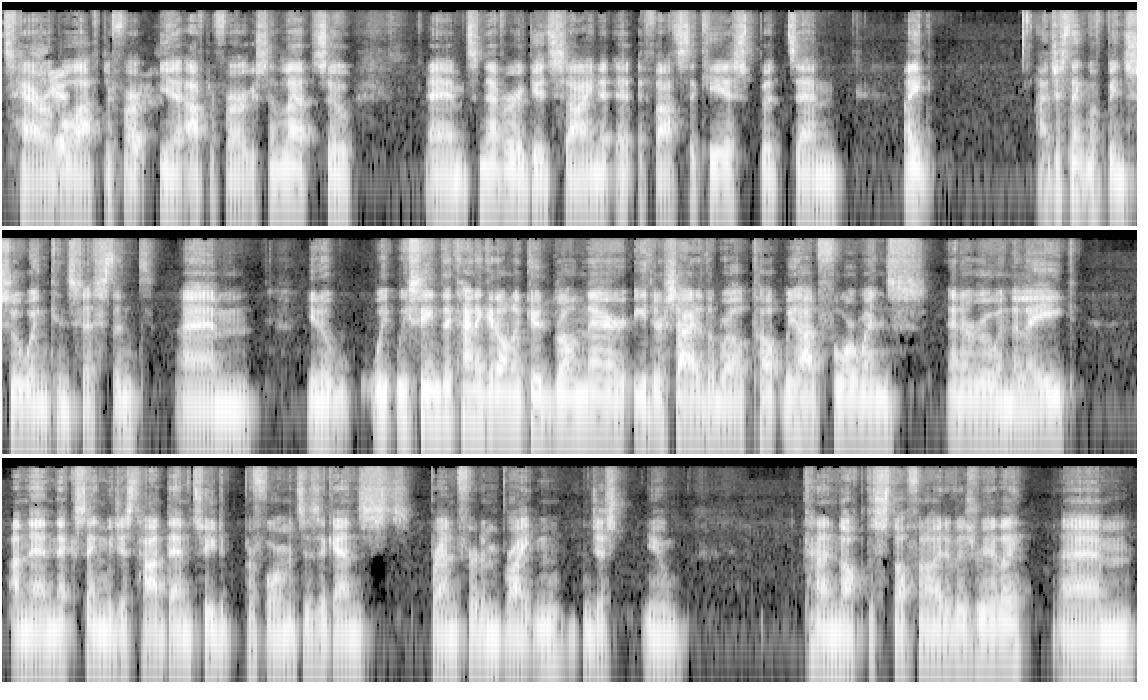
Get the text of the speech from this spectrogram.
terrible Shit. after Fer- yeah after Ferguson left. So um, it's never a good sign if, if that's the case. But um, like I just think we've been so inconsistent. Um, you know, we, we seem to kind of get on a good run there either side of the World Cup. We had four wins in a row in the league. And then next thing we just had them two performances against Brentford and Brighton and just, you know, kind of knocked the stuffing out of us really. Um,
